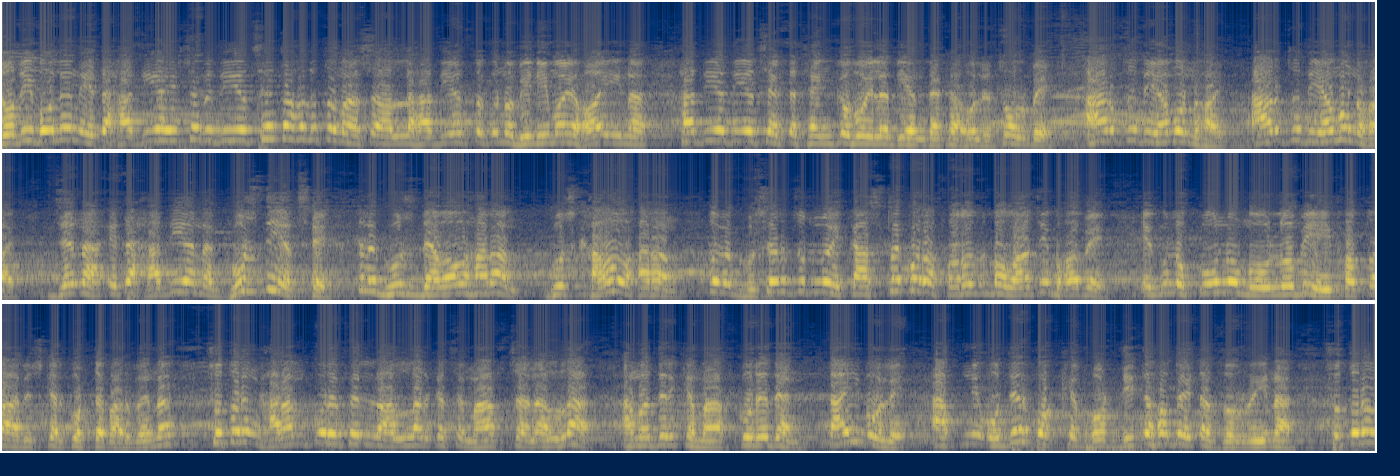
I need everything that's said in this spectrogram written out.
যদি বলেন এটা হাদিয়া হিসেবে দিয়েছে, তাহলে তো মাসা আল্লাহ হাদিয়ার তো কোনো বিনিময় হয় না। হাদিয়া দিয়েছে, একটা থ্যাংক ইউ বইলা দিয়েন, দেখা হলে চলবে। আর যদি এমন হয়, আর যদি এমন হয় যে না, এটা হাদিয়া না, ঘুষ দিয়েছে, তাহলে ঘুষ দেওয়াও হারাম, ঘুষ খাওয়াও হারাম। তবে ঘুষের জন্য এই কাজটা করা ফরজ বা ওয়াজিব হবে, এগুলো কোনো মৌলবী এই ফটো আবিষ্কার করতে পারবে না। সুতরাং হারাম করে ফেলল, আল্লাহর কাছে মাফ চান আল্লাহ, আমাদেরকে মাফ করে দেন। তাই বলে আপনি ওদের পক্ষে ভোট দিতে হবে, এটা জরুরি না। সুতরাং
